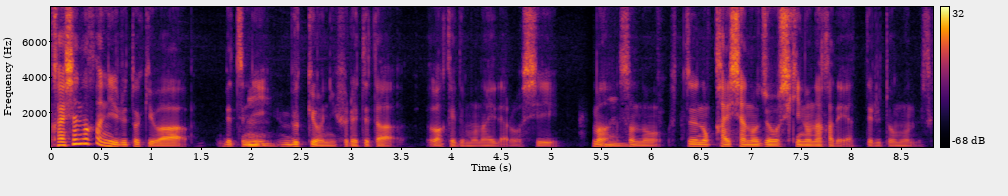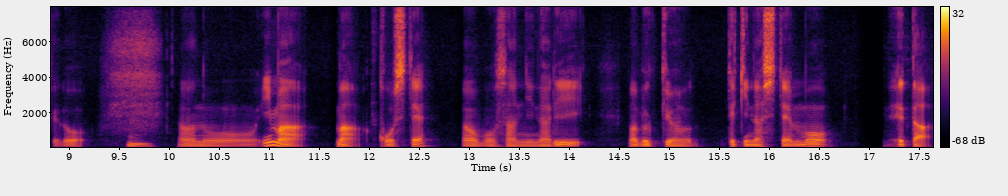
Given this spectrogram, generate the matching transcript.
会社の中にいる時は別に仏教に触れてたわけでもないだろうし、まあうん。その普通の会社の常識の中でやってると思うんですけど、あの今まあこうしてまあお坊さんになり、まあ、仏教的な視点も得た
